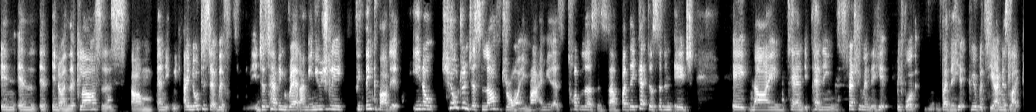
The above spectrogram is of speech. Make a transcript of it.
in in, in you know in the classes um and i noticed that with just having read i mean usually if you think about it you know children just love drawing right? I mean as toddlers and stuff but they get to a certain age eight nine ten depending especially when they hit before when they hit puberty i mean it's like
